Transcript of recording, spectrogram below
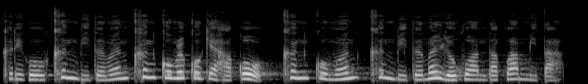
그리고 큰 믿음은 큰 꿈을 꾸게 하고 큰 꿈은 큰 믿음을 요구한다고 합니다.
